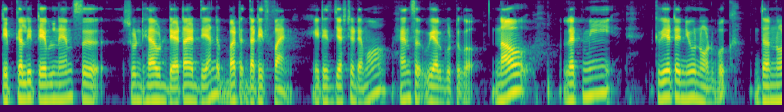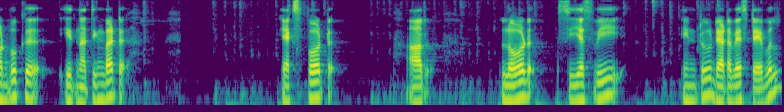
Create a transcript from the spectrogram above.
Typically, table names uh, shouldn't have data at the end, but that is fine. It is just a demo, hence we are good to go. Now, let me create a new notebook. The notebook uh, is nothing but export or load CSV into database table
